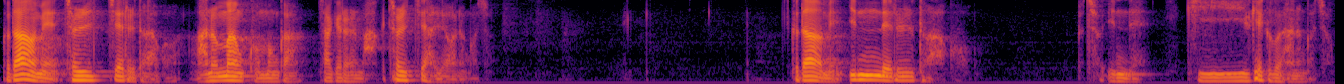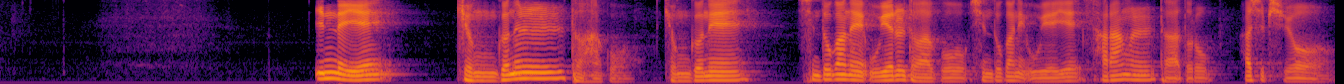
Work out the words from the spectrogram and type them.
그 다음에 절제를 더하고 아는 만큼 뭔가 자기를 막 절제하려고 하는 거죠. 그 다음에 인내를 더하고, 그렇죠? 인내. 길게 그걸 하는 거죠. 인내에 경건을 더하고, 경건에 신도 간의 우애를 더하고, 신도 간의 우애에 사랑을 더하도록 하십시오.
